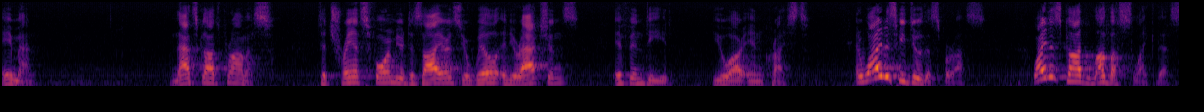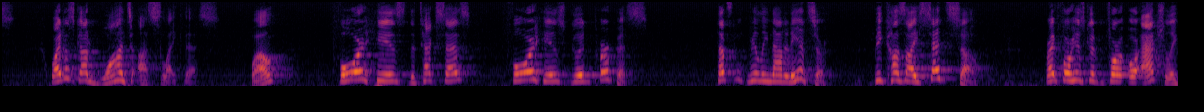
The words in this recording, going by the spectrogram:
Amen. And that's God's promise to transform your desires, your will, and your actions if indeed you are in Christ. And why does He do this for us? Why does God love us like this? Why does God want us like this? Well, for His, the text says, for His good purpose. That's really not an answer because I said so. Right? For His good, for, or actually,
